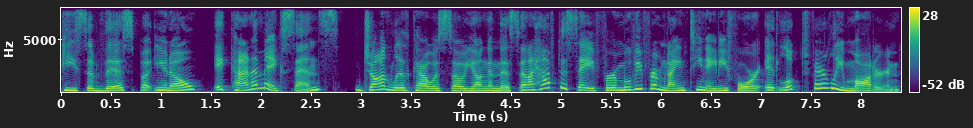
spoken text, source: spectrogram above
piece of this, but you know, it kind of makes sense. John Lithgow was so young in this, and I have to say, for a movie from 1984, it looked fairly modern.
